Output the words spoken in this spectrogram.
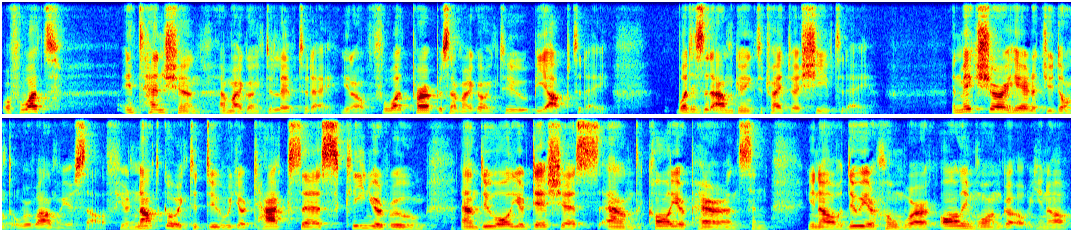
Or for what intention am I going to live today? You know, for what purpose am I going to be up today? What is it I'm going to try to achieve today? And make sure here that you don't overwhelm yourself. You're not going to do your taxes, clean your room, and do all your dishes, and call your parents, and you know, do your homework all in one go. You know,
